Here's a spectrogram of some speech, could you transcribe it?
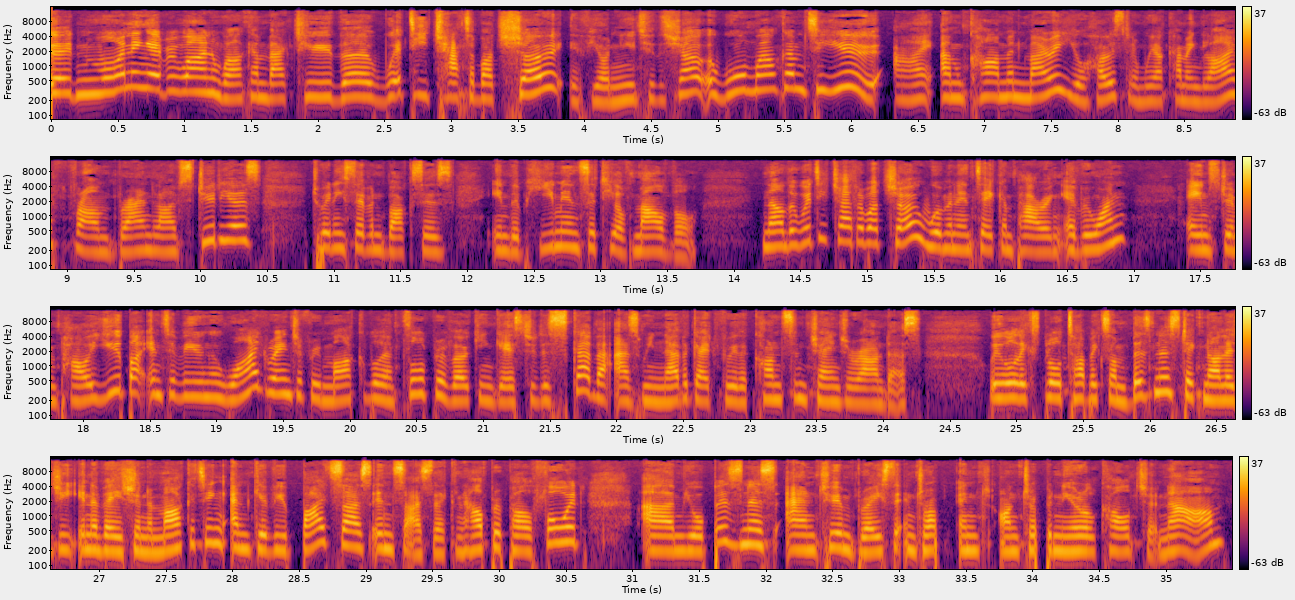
Good morning, everyone. Welcome back to the Witty Chatterbot Show. If you're new to the show, a warm welcome to you. I am Carmen Murray, your host, and we are coming live from Brand Live Studios, 27 boxes in the Bohemian city of Melville. Now, the Witty Chatterbot Show, Women in Tech Empowering Everyone, aims to empower you by interviewing a wide range of remarkable and thought provoking guests to discover as we navigate through the constant change around us. We will explore topics on business, technology, innovation, and marketing and give you bite sized insights that can help propel forward um, your business and to embrace the intra- entrepreneurial culture. Now,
